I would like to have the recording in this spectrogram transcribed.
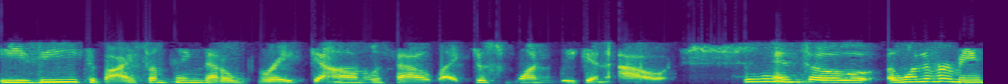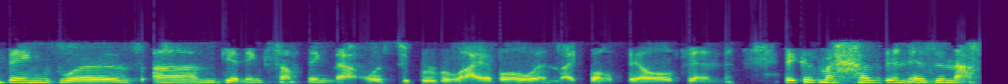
easy to buy something that'll break down without like just one weekend out. Mm-hmm. And so uh, one of our main things was um getting something that was super reliable and like well built and because my husband is in that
